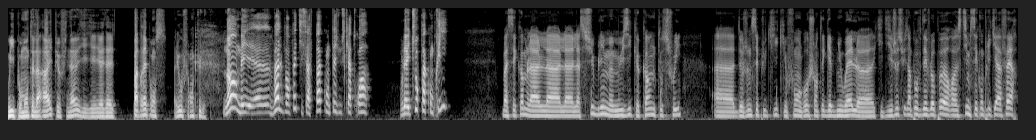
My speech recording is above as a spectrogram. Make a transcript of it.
Oui, pour monter la hype, et au final, il y, a- il y a Pas de réponse. Allez vous faire enculer. Non, mais euh, Valve, en fait, ils savent pas compter jusqu'à 3. Vous l'avez toujours pas compris? Bah, c'est comme la, la, la, la sublime musique Count to Three euh, de je ne sais plus qui, qui font en gros chanter Gabe Newell, euh, qui dit Je suis un pauvre développeur, Steam c'est compliqué à faire.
